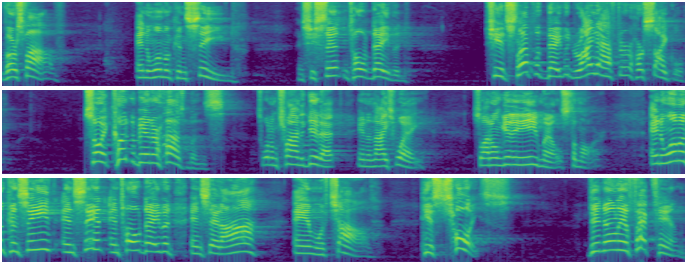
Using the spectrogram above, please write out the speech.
Verse 5 and the woman conceived. And she sent and told David. She had slept with David right after her cycle. So it couldn't have been her husband's. That's what I'm trying to get at in a nice way. So I don't get any emails tomorrow. And the woman conceived and sent and told David and said, I am with child. His choice didn't only affect him.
